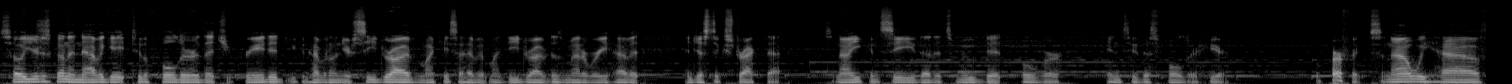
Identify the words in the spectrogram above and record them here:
So you're just going to navigate to the folder that you created. You can have it on your C drive. In my case, I have it my D drive. It doesn't matter where you have it, and just extract that. So now you can see that it's moved it over into this folder here. So perfect. So now we have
